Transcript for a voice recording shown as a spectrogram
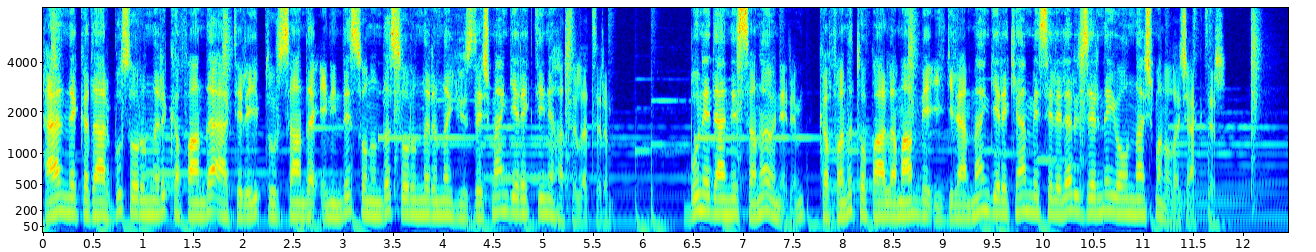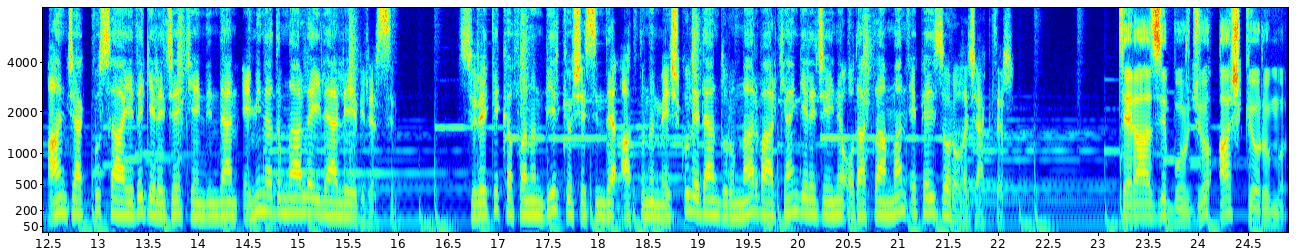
Her ne kadar bu sorunları kafanda erteleyip dursan da eninde sonunda sorunlarına yüzleşmen gerektiğini hatırlatırım. Bu nedenle sana önerim, kafanı toparlaman ve ilgilenmen gereken meseleler üzerine yoğunlaşman olacaktır. Ancak bu sayede geleceğe kendinden emin adımlarla ilerleyebilirsin. Sürekli kafanın bir köşesinde aklını meşgul eden durumlar varken geleceğine odaklanman epey zor olacaktır. Terazi burcu aşk yorumu.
